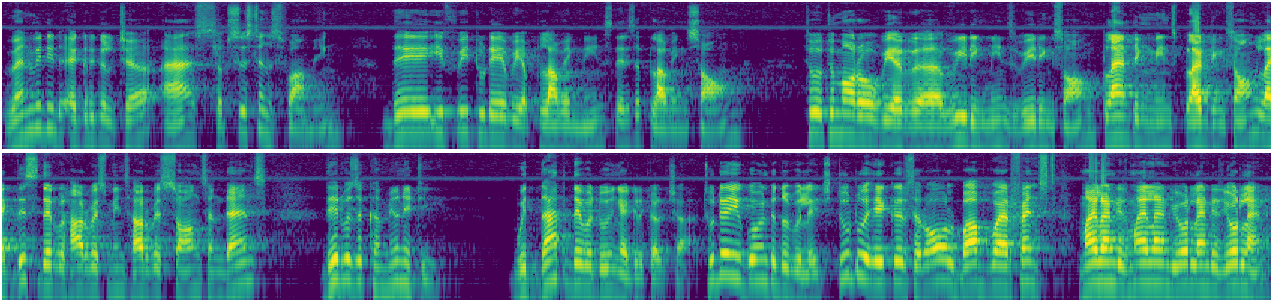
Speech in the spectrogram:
When we did agriculture as subsistence farming, they… if we… today we are ploughing means there is a ploughing song, to tomorrow we are uh, weeding means weeding song, planting means planting song, like this there were harvest means harvest songs and dance. There was a community. With that they were doing agriculture. Today you go into the village, two two acres are all barbed wire fenced, my land is my land, your land is your land.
